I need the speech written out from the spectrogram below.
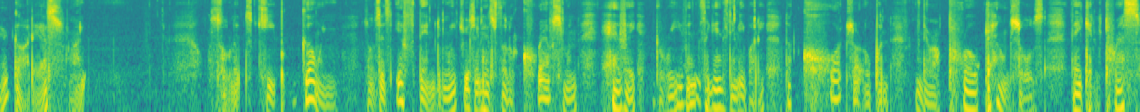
their goddess, right? So let's keep going. So it says, if then Demetrius and his fellow craftsmen have a grievance against anybody, the courts are open and there are proconsuls. They can press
